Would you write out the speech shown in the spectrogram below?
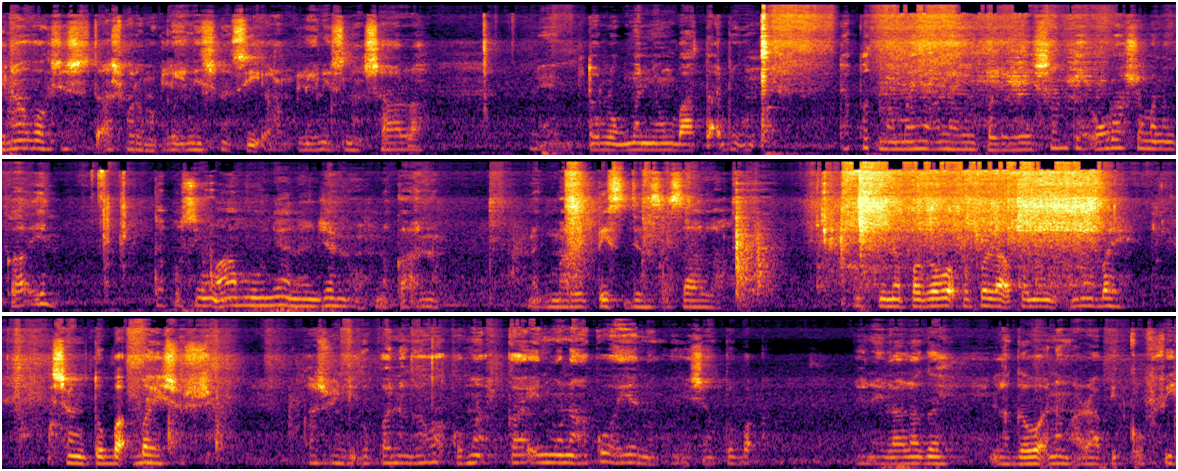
Tinawag siya sa taas para maglinis na siya. Maglinis ng sala. Tulog man yung bata doon. Dapat mamaya na yung palilisan. Kaya oras naman ng kain. Tapos yung amo niya, nandyan, oh, nakaano nagmarites din sa sala. Tapos pinapagawa pa pala ako ng ano bay, isang tuba bay. Sus. Kaso hindi ko pa nagawa. Kumakain muna ako. Ayan o, oh, isang tuba. Yan ilalagay. Ilagawa ng Arabic coffee.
